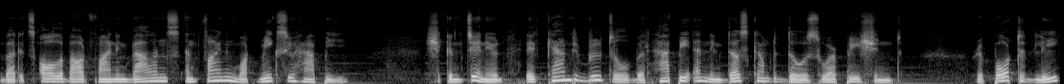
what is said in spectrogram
but it's all about finding balance and finding what makes you happy. She continued, it can be brutal, but happy ending does come to those who are patient. Reportedly,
